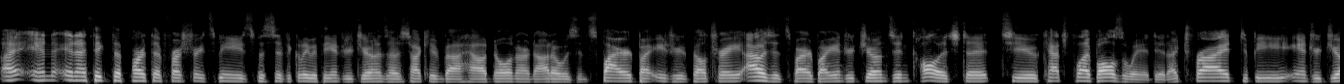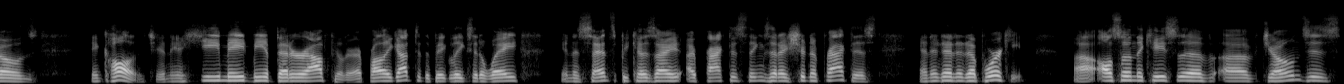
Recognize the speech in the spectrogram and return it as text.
I and and I think the part that frustrates me specifically with Andruw Jones, I was talking about how Nolan Arenado was inspired by Adrian Beltre. I was inspired by Andruw Jones in college to to catch fly balls the way I did. I tried to be Andruw Jones in college, and he made me a better outfielder. I probably got to the big leagues in a way in a sense because I I practiced things that I shouldn't have practiced, and it ended up working. Uh, also, in the case of of Jones, is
